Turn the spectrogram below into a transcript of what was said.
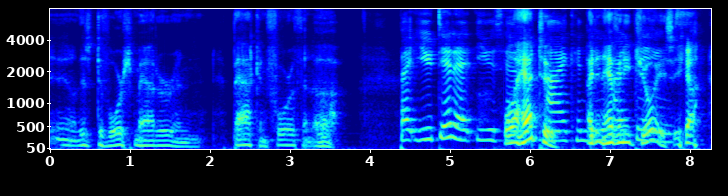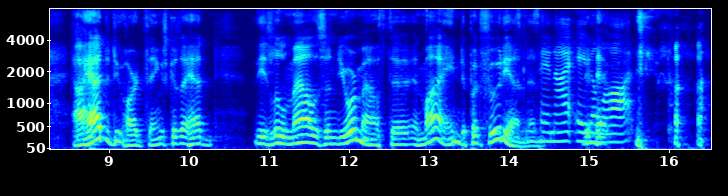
you know, this divorce matter and back and forth and uh. But you did it. You said, Well, I had to. I can. I didn't have any choice. Yeah, I had to do hard things because I had these little mouths in your mouth to, and mine to put food in. And, And I ate a have- lot.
